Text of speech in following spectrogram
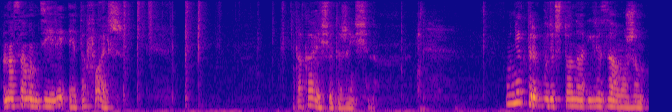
а на самом деле это фальш. Какая еще эта женщина? У некоторых будет, что она или замужем,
